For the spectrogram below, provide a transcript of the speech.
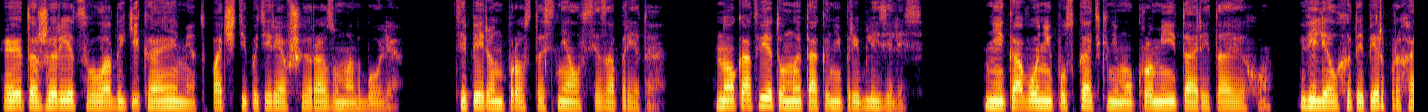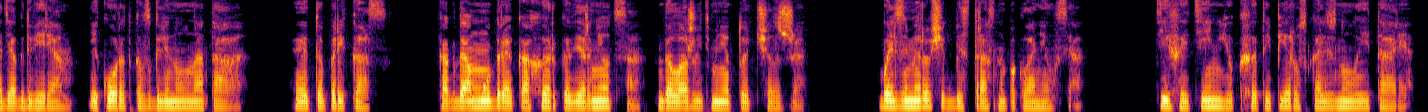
«Это жрец владыки Каэмет, почти потерявший разум от боли. Теперь он просто снял все запреты. Но к ответу мы так и не приблизились. Никого не пускать к нему, кроме Итари Таэху, велел Хатепер, проходя к дверям, и коротко взглянул на Таа. Это приказ. Когда мудрая Кахерка вернется, доложить мне тотчас же. Бальзамировщик бесстрастно поклонился. Тихой тенью к Хатеперу скользнула Итария,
